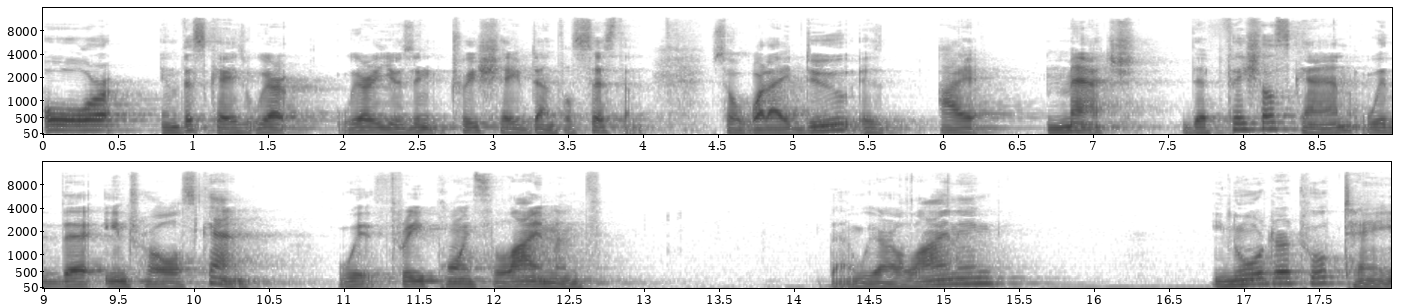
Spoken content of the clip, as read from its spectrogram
or in this case, we are we are using Shape dental system. So what I do is I match the facial scan with the intraoral scan with three points alignment. Then we are aligning in order to obtain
